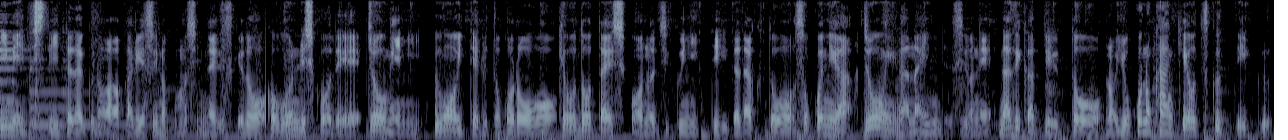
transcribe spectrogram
イメージしていただくのが分かりやすいのかもしれないですけど古分離思考で上下に動いてるところを共同体思考の軸に行っていただくとそこには上下がないんですよね。なぜかというと横の関係を作っていく。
